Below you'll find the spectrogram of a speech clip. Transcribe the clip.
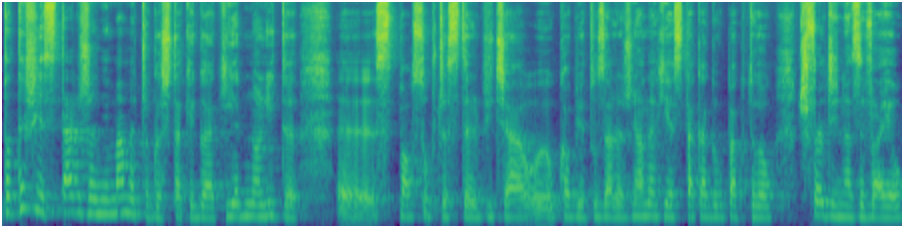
to też jest tak, że nie mamy czegoś takiego jak jednolity e, sposób czy styl picia kobiet uzależnionych. Jest taka grupa, którą Szwedzi nazywają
